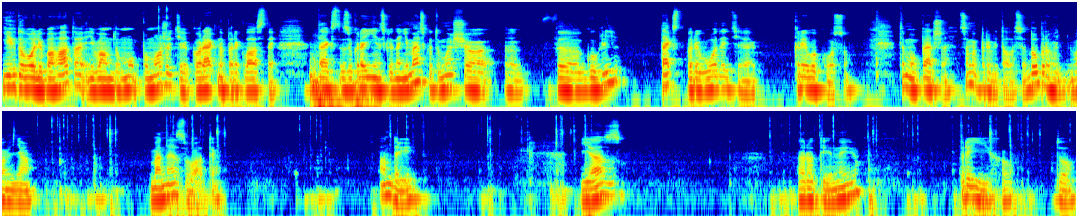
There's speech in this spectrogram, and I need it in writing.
Їх доволі багато, і вам дому- поможуть коректно перекласти текст з української на німецьку, тому що е, в Гуглі текст переводить е, криво-косо. Тому, перше, це ми привіталися. Доброго вам дня. Мене звати Андрій. Я з родиною приїхав до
